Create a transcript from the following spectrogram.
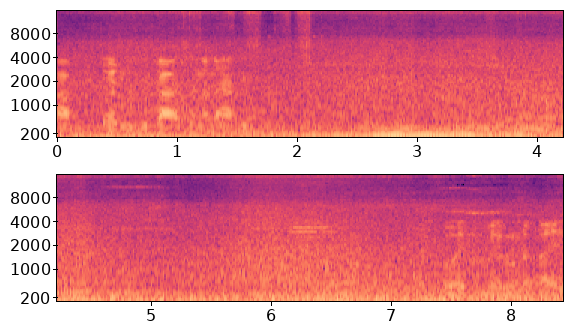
tapos ito idol butasan na natin. Ito idol mayroon na tayo.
